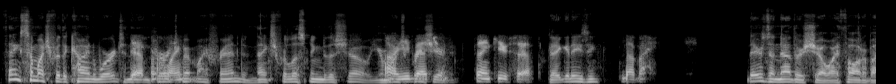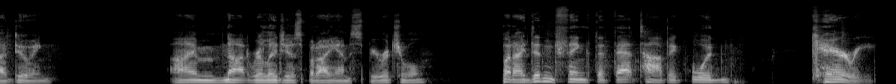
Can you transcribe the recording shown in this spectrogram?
Thanks so much for the kind words and the Definitely. encouragement, my friend. And thanks for listening to the show. You're oh, much you betcha. appreciated. Thank you, Seth. Take it easy. Bye bye. There's another show I thought about doing. I'm not religious, but I am spiritual. But I didn't think that that topic would carry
